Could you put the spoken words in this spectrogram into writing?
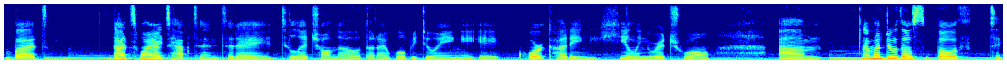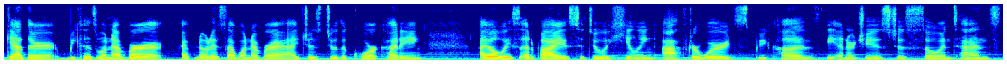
But that's why I tapped in today to let y'all know that I will be doing a cord cutting healing ritual. Um, I'm gonna do those both together because whenever I've noticed that whenever I just do the cord cutting, I always advise to do a healing afterwards because the energy is just so intense.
